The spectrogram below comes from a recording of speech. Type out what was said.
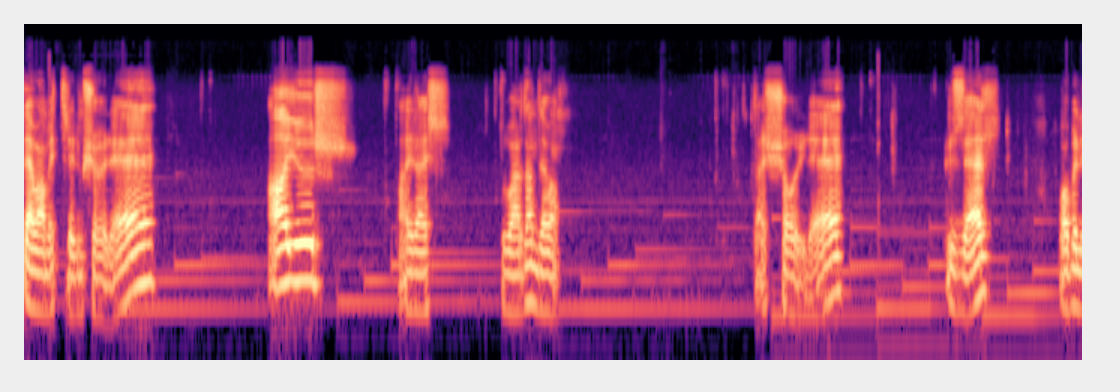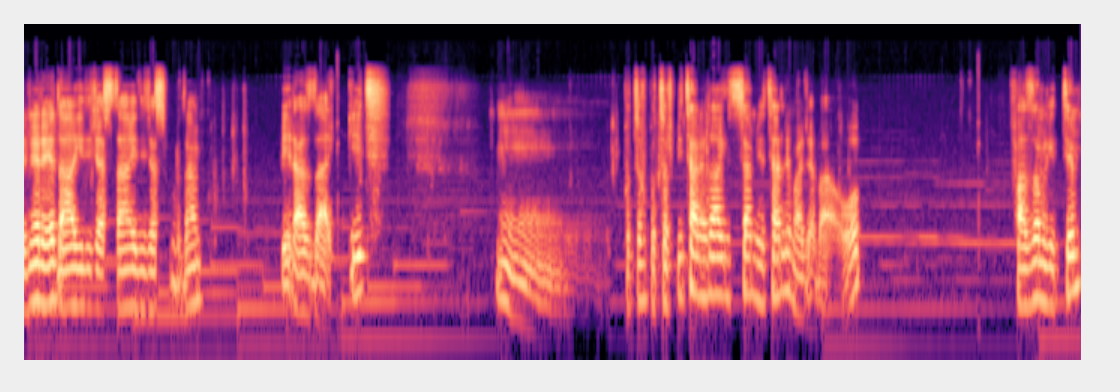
devam ettirelim şöyle. Hayır. Hayır hayır. Duvardan devam. Da şöyle. Güzel. Mobili nereye? Daha gideceğiz. Daha gideceğiz buradan. Biraz daha git. Hmm. Pıtır pıtır. Bir tane daha gitsem yeterli mi acaba? Hop. Fazla mı gittim?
